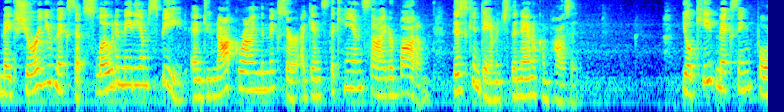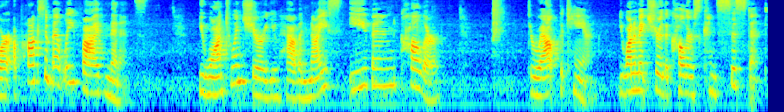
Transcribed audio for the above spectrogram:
Make sure you mix at slow to medium speed and do not grind the mixer against the can side or bottom. This can damage the nanocomposite. You'll keep mixing for approximately five minutes. You want to ensure you have a nice even color throughout the can. You want to make sure the color is consistent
